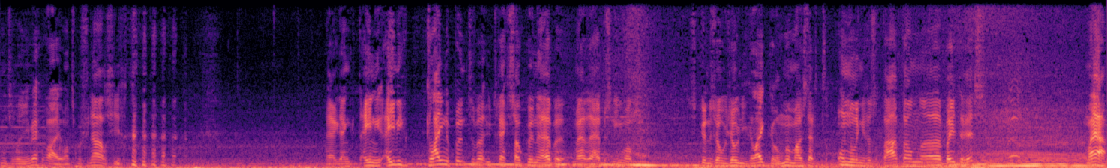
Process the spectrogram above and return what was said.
Moet je wel niet wegwaaien, want het is mijn finale hier. ja, ik denk het enige, enige kleine punt waar Utrecht zou kunnen hebben, maar dat hebben ze niet, want ze kunnen sowieso niet gelijk komen. Maar als dat het onderlinge resultaat dan eh, beter is. Maar ja,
